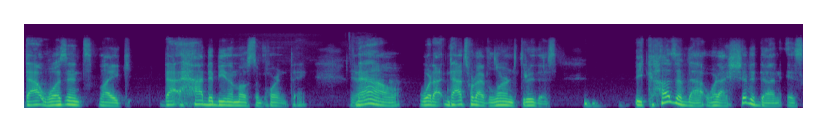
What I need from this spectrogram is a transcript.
that wasn't like that had to be the most important thing. Yeah. Now, what I, that's what I've learned through this. Because of that, what I should have done is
